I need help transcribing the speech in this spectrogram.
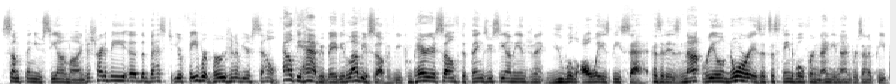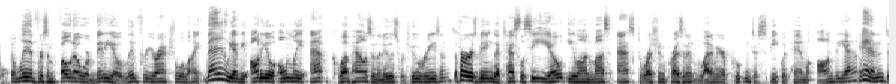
something you see online. Just try to be uh, the best, your favorite version of yourself. Healthy, happy, baby. Love yourself. If you compare yourself to things you see on the internet, you will always be sad because it is not real, nor is it sustainable for 99% of people. Don't live for some photo or video, live for your actual life. Then we had the audio only app Clubhouse in the news for two reasons. The first being that Tesla CEO Elon Musk asked Russian President Vladimir Putin to speak with him on the app. And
